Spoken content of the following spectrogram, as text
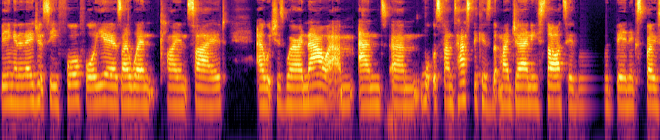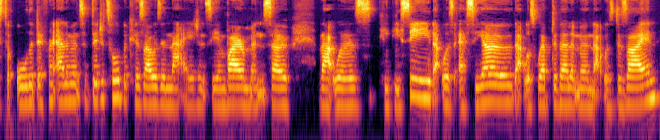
being in an agency for four years, I went client side uh, which is where I now am. And um, what was fantastic is that my journey started with being exposed to all the different elements of digital because I was in that agency environment. So that was PPC, that was SEO, that was web development, that was design.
